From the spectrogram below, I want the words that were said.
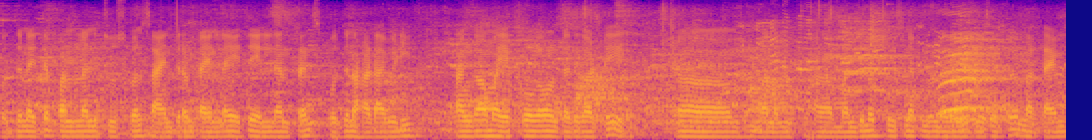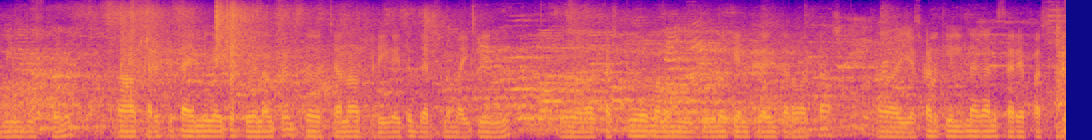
పొద్దునైతే పనులన్నీ చూసుకొని సాయంత్రం టైంలో అయితే వెళ్ళాను ఫ్రెండ్స్. పొద్దున హడావిడి హంగామా ఎక్కువగా ఉంటుంది కాబట్టి మనం మందిలో చూసినట్లు ఉండదని ఉద్దేశంతో నా టైం వీలు చూసుకొని కరెక్ట్ టైమింగ్ అయితే పోయినాం ఫ్రెండ్స్ చాలా ఫ్రీగా అయితే దర్శనం అయిపోయింది. ఫస్ట్ మనం గుళ్ళోకి ఎంటర్ అయిన తర్వాత ఎక్కడికి వెళ్ళినా కానీ సరే ఫస్ట్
